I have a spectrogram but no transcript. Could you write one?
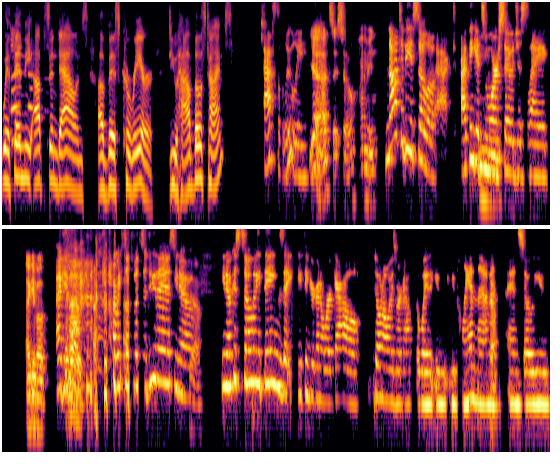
within the ups and downs of this career. Do you have those times? Absolutely. Yeah, I'd say so. I mean, not to be a solo act. I think it's mm. more so just like I give up. I give up. Are we still supposed to do this? You know, yeah. you know, because so many things that you think you're going to work out don't always work out the way that you you plan them, yeah. and, and so you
